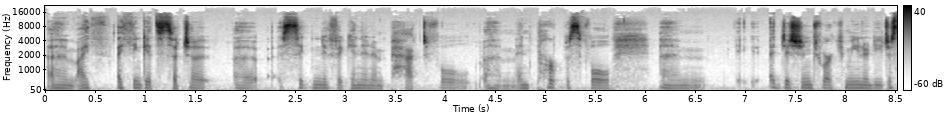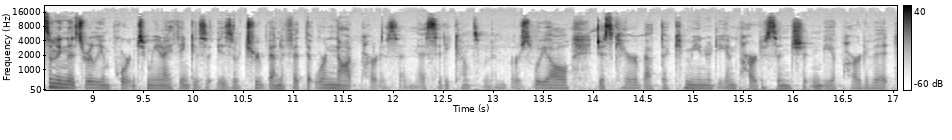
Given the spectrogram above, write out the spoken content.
Um, I, th- I think it's such a a, significant and impactful um, and purposeful um, addition to our community, just something that's really important to me, and I think is is a true benefit that we're not partisan as city council members. We all just care about the community, and partisan shouldn't be a part of it.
